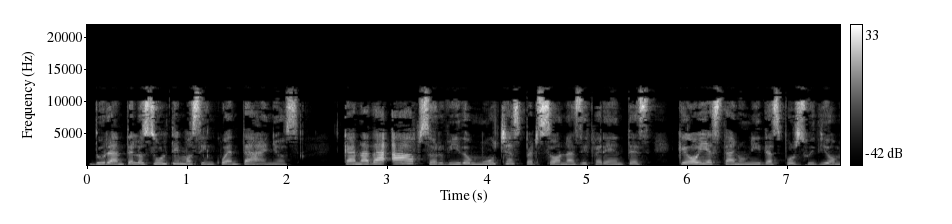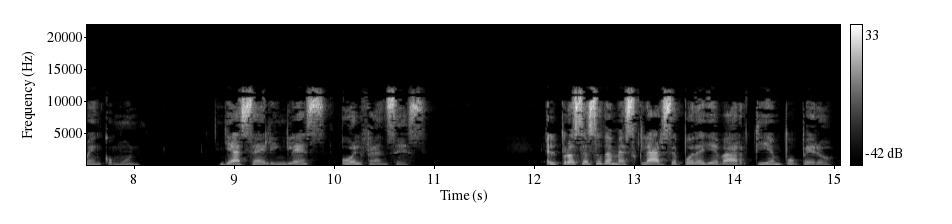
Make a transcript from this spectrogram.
Durante los últimos 50 años, Canadá ha absorbido muchas personas diferentes que hoy están unidas por su idioma en común, ya sea el inglés o el francés. El proceso de mezclarse puede llevar tiempo, pero,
